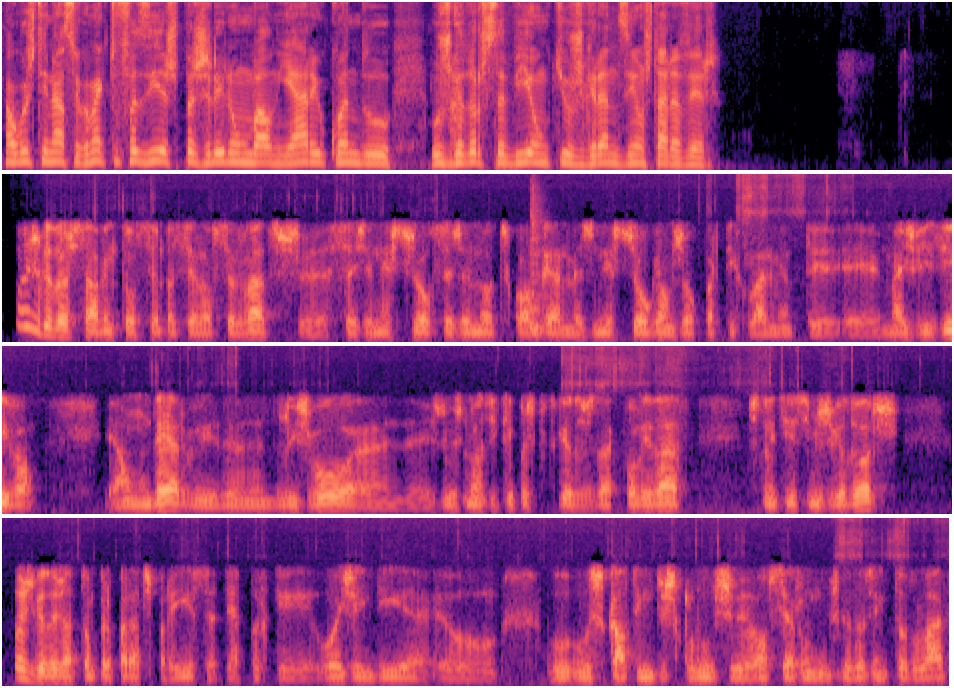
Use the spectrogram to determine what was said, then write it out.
Augusto Inácio, como é que tu fazias para gerir um balneário quando os jogadores sabiam que os grandes iam estar a ver? Os jogadores sabem que estão sempre a ser observados, seja neste jogo, seja noutro qualquer, mas neste jogo é um jogo particularmente é, mais visível. É um derby de, de Lisboa, as duas melhores equipas portuguesas da atualidade, excelentíssimos jogadores. Os jogadores já estão preparados para isso, até porque hoje em dia o, o, o scouting dos clubes observam os jogadores em todo lado.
